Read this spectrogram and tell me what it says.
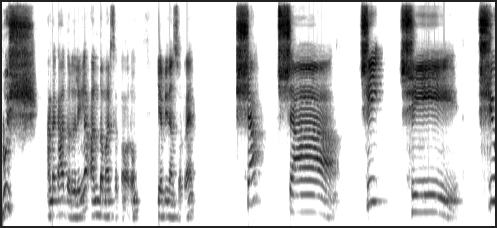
புஷ். அந்த காத்து வருது இல்லைங்களா? அந்த மாதிரி சத்தம் வரும். எப்படி நான் சொல்றேன்? ஷ ஷா ஷி ஷி ஷு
